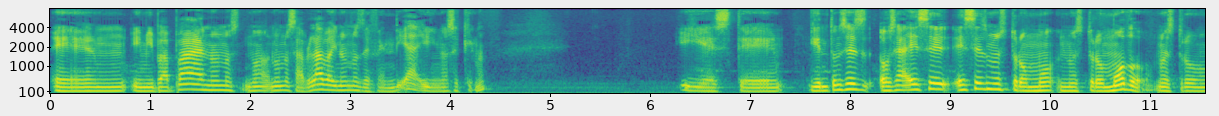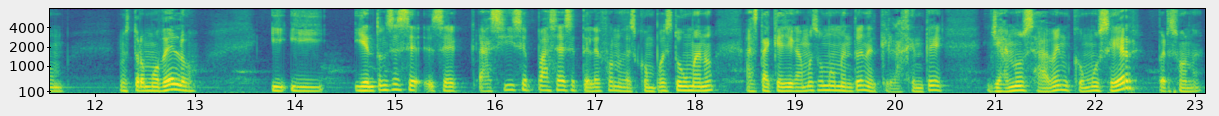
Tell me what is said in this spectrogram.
Eh, y mi papá no nos, no, no nos hablaba y no nos defendía y no sé qué, ¿no? Y este, y entonces, o sea, ese, ese es nuestro, mo, nuestro modo, nuestro, nuestro modelo. Y, y, y entonces se, se, así se pasa ese teléfono descompuesto humano hasta que llegamos a un momento en el que la gente ya no saben cómo ser persona.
